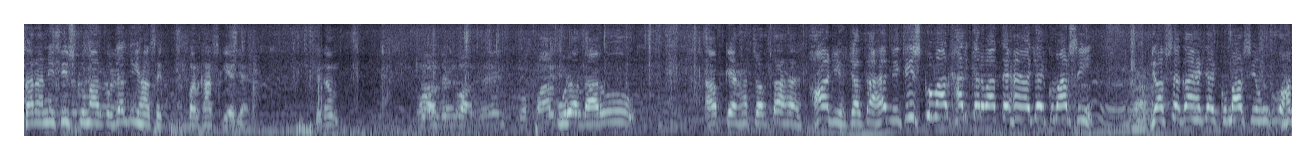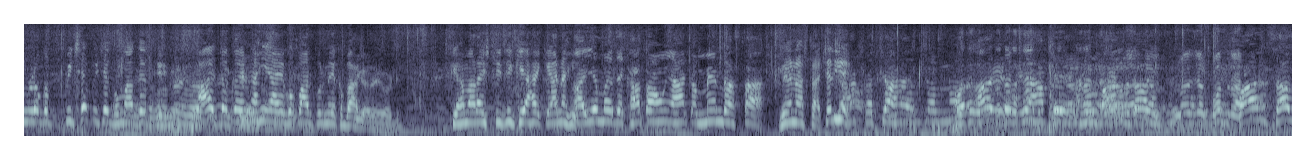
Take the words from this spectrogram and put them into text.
सारा नीतीश कुमार को जल्दी यहाँ से बर्खास्त किया जाए। एकदम पूरा दारू आपके यहाँ चलता है? हाँ जी चलता है। नीतीश कुमार खाली करवाते हैं अजय कुमार सिंह। जब से गए हैं अजय कुमार सिंह उनको हम लोग पीछे पीछे घुमाते थे। आज तक नहीं आए गोपालपुर में एक बार। कि हमारा स्थिति क्या है क्या नहीं। आइए मैं दिखाता हूँ यहाँ का मेन रास्ता। मेन रास्ता चलिए। कच्चा है। और आज तक यहाँ पे पाँच साल पाँच साल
